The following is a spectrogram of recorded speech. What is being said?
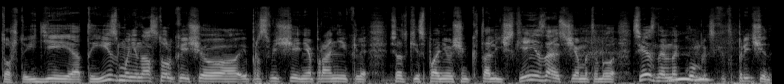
то, что идеи атеизма не настолько еще и просвещения проникли. Все-таки Испания очень католическая. Я не знаю, с чем это было связано, наверное, комплекс каких-то причин.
